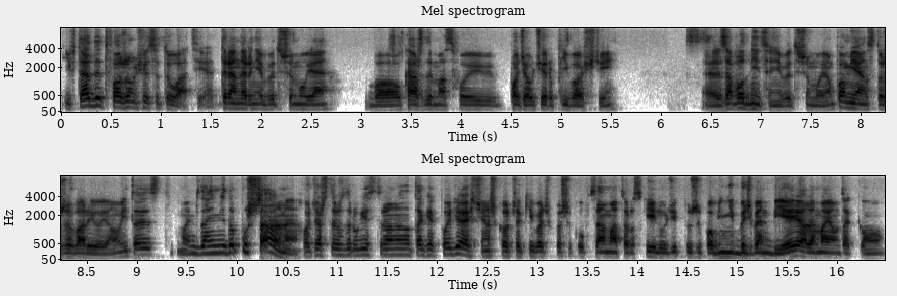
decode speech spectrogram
I wtedy tworzą się sytuacje. Trener nie wytrzymuje, bo każdy ma swój podział cierpliwości. E, zawodnicy nie wytrzymują, pomijając to, że wariują i to jest moim zdaniem niedopuszczalne. Chociaż też z drugiej strony, no tak jak powiedziałeś, ciężko oczekiwać w koszykówce amatorskiej ludzi, którzy powinni być w NBA, ale mają taką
